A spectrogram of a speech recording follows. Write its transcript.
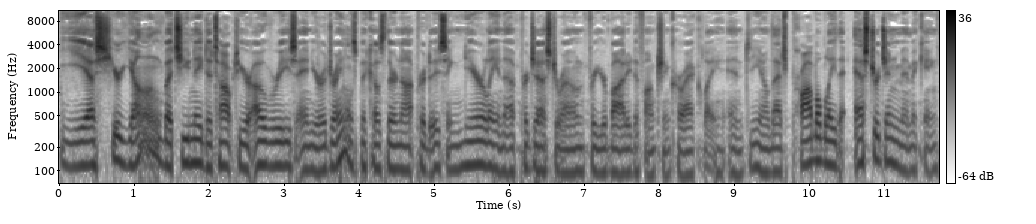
yes, you're young, but you need to talk to your ovaries and your adrenals because they're not producing nearly enough progesterone for your body to function correctly. And, you know, that's probably the estrogen mimicking.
